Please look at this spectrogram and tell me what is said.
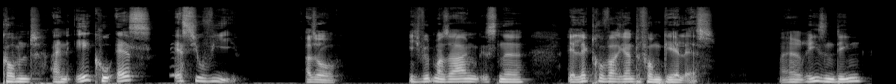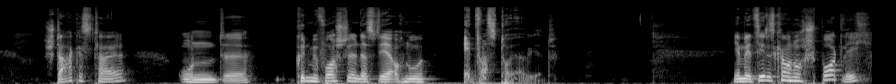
kommt ein EQS SUV. Also, ich würde mal sagen, ist eine Elektrovariante vom GLS. Ein Riesending, starkes Teil und äh, könnte mir vorstellen, dass der auch nur etwas teuer wird. Ja, Mercedes kann auch noch sportlich.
